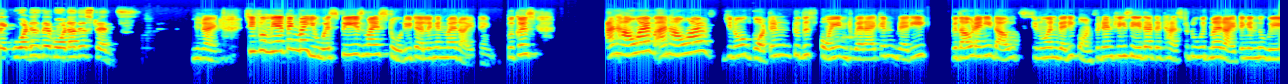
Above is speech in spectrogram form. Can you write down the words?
like what is their what are their strengths? Right. See for me i think my usp is my storytelling and my writing. Because and how i've and how i've you know gotten to this point where i can very without any doubts you know and very confidently say that it has to do with my writing and the way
